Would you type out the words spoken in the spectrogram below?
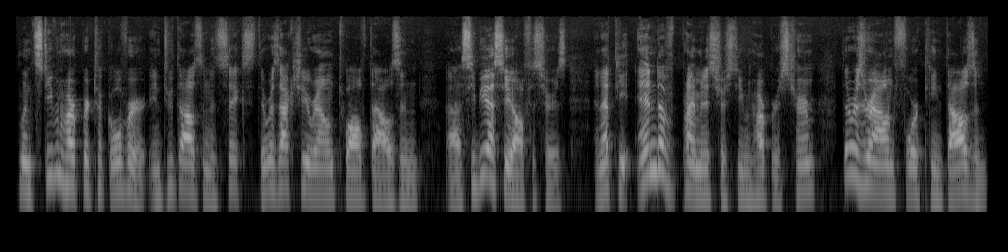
when Stephen Harper took over in 2006, there was actually around 12,000 uh, CBSE officers, and at the end of Prime Minister Stephen Harper's term, there was around 14,000.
